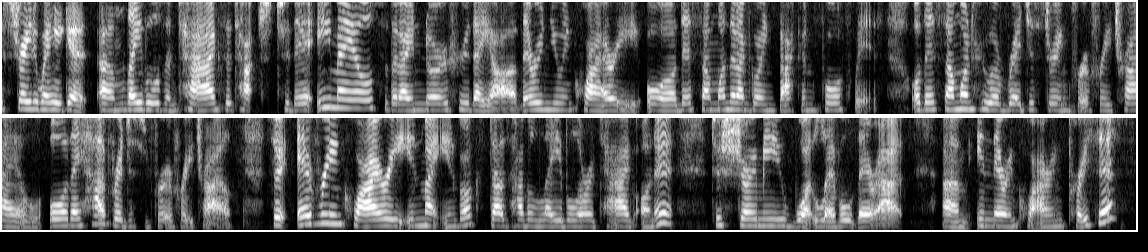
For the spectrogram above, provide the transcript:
straight away get um, labels and tags attached to their emails so that I know who they are. They're a new inquiry, or there's someone that I'm going back and forth with, or there's someone who are registering for a free trial, or they have registered for a free trial. So every inquiry in my inbox does have a label or a tag on it to show me what level they're at um, in their inquiring process.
